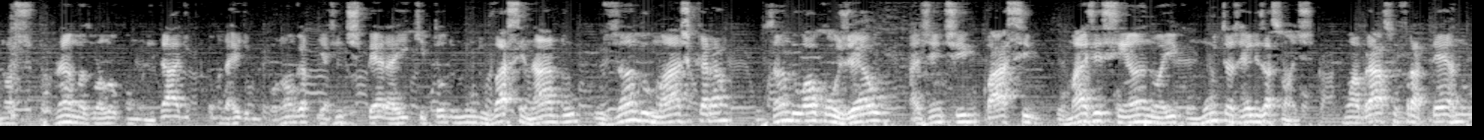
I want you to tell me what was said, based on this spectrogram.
nossos programas, o Alô Comunidade, o programa da Rede Mucoronga e a gente espera aí que todo mundo vacinado, usando máscara, usando o álcool gel, a gente passe por mais esse ano aí com muitas realizações. Um abraço fraterno.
